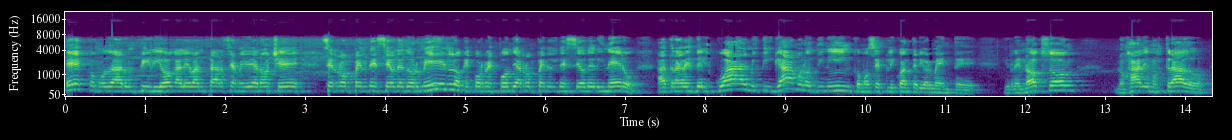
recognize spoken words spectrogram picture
Es como dar un pidión a levantarse a medianoche. Se rompe el deseo de dormir, lo que corresponde a romper el deseo de dinero, a través del cual mitigamos los dinín, como se explicó anteriormente. Y Renoxon nos ha demostrado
